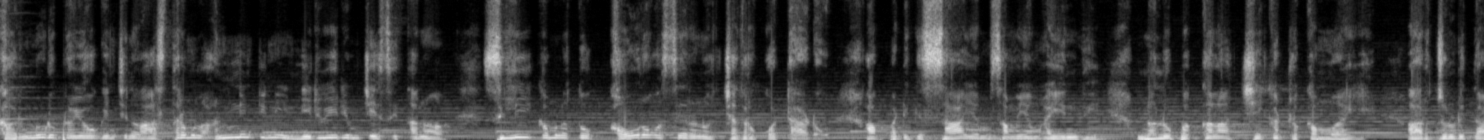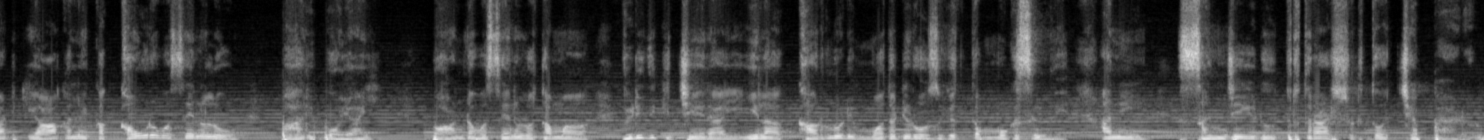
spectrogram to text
కర్ణుడు ప్రయోగించిన అస్త్రములు అన్నింటినీ నిర్వీర్యం చేసి తన శిలీకములతో కౌరవ సేనను చెదరుకొట్టాడు అప్పటికి సాయం సమయం అయింది. నలుపక్కల చీకట్లు కమ్మాయి. అర్జునుడి దాటికి ఆగలేక కౌరవ సేనలు పారిపోయాయి. పాండవ సేనలు తమ విడిదికి చేరాయి. ఇలా కర్ణుడి మొదటి రోజు యుద్ధం ముగిసింది అని సంజయుడు ధృతరాష్ట్రుడితో చెప్పాడు.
